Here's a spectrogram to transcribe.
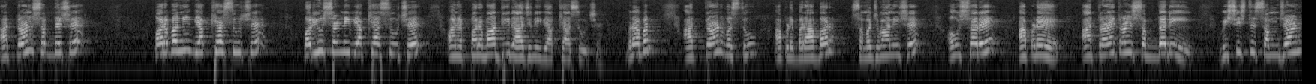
આ ત્રણ શબ્દ છે. પર્વની વ્યાખ્યા શું છે? પર્યુષણની વ્યાખ્યા શું છે? અને પર્વાધિરાજની વ્યાખ્યા શું છે? બરાબર? આ ત્રણ વસ્તુ આપણે બરાબર સમજવાની છે. અવસરે આપણે આ ત્રણે ત્રણ શબ્દની વિશિષ્ટ સમજણ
